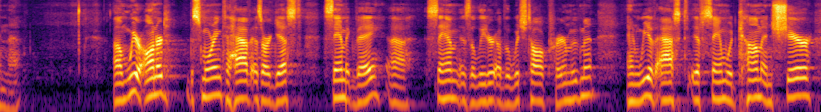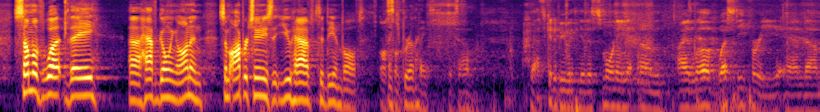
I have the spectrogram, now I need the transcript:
in that. Um, we are honored this morning to have as our guest Sam McVeigh. Uh, Sam is the leader of the Wichita Prayer Movement, and we have asked if Sam would come and share some of what they uh, have going on and some opportunities that you have to be involved. Awesome. Thank you, brother. Thanks. Thanks, Adam. Yeah, it's good to be with you this morning. Um, I love West E-Free, and um,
